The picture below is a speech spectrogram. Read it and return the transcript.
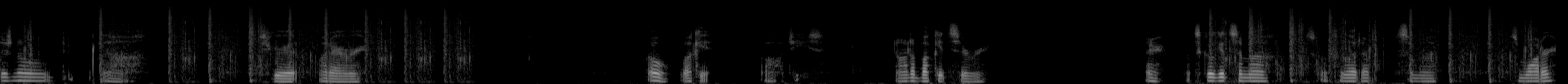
there's no, uh, screw it, whatever. Oh, bucket. Oh, jeez. Not a bucket server. There, let's go get some, uh, let's go fill it up some, uh, some water.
